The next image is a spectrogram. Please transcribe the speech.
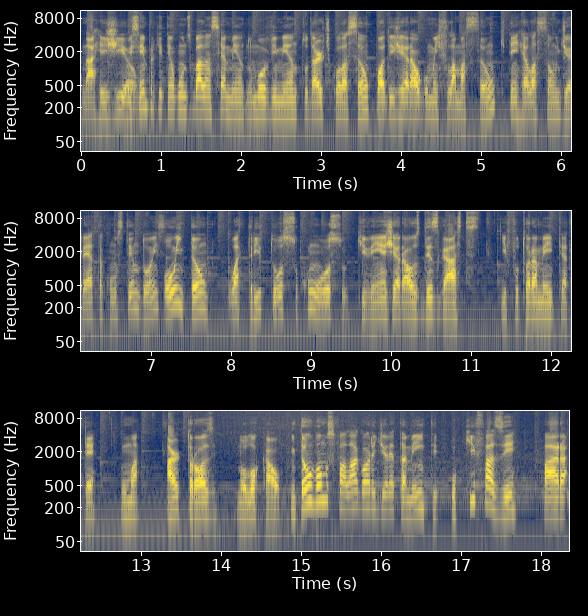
na região. E sempre que tem algum desbalanceamento no movimento da articulação, pode gerar alguma inflamação que tem relação direta com os tendões, ou então o atrito osso com osso, que vem a gerar os desgastes e futuramente até uma artrose no local. Então vamos falar agora diretamente o que fazer para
